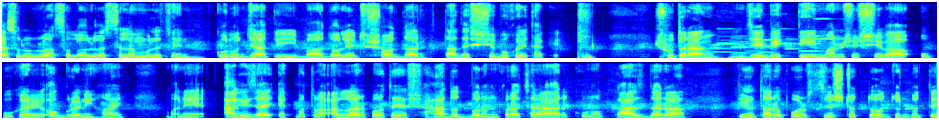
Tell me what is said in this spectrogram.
রাসুলুল্লাহ সাল্লা সাল্লাম বলেছেন, কোনো জাতি বা দলের সর্দার তাদের সেবক হয়ে থাকে। সুতরাং যে ব্যক্তি মানুষের সেবা উপকারে অগ্রণী হয় মানে আগে যায় একমাত্র আল্লাহর পথে শাহাদত বরণ করা ছাড়া আর কোনো কাজ দ্বারা কেউ তার উপর শ্রেষ্ঠত্ব অর্জন করতে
